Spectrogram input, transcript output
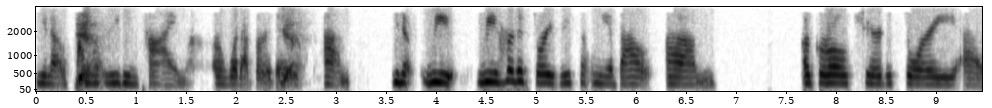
you know silent reading time or whatever it is. Yeah. Um, you know, we we heard a story recently about um, a girl shared a story, uh,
